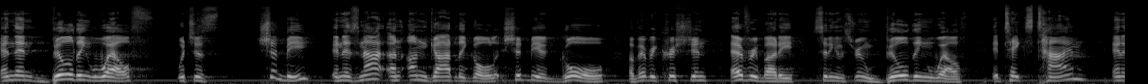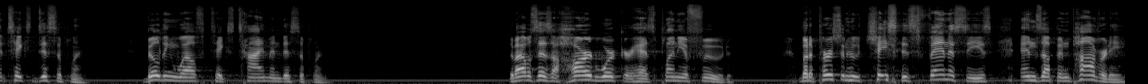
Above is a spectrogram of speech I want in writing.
And then building wealth, which is should be and is not an ungodly goal. It should be a goal of every Christian, everybody sitting in this room, building wealth. It takes time and it takes discipline. Building wealth takes time and discipline. The Bible says a hard worker has plenty of food, but a person who chases fantasies ends up in poverty.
